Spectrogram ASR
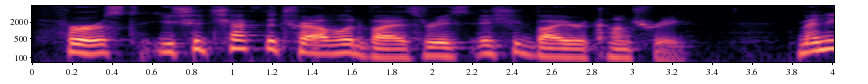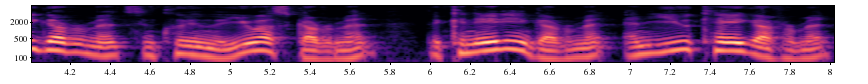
First, you should check the travel advisories issued by your country. Many governments, including the US government, the Canadian government, and the UK government,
